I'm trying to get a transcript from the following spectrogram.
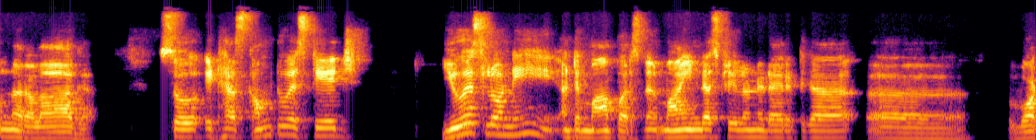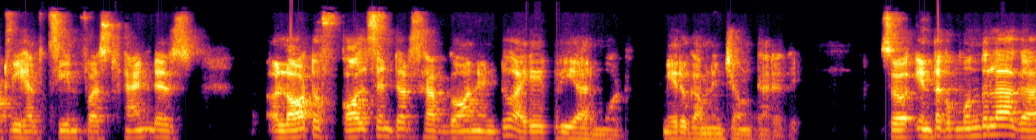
ఉన్నారు అలాగా. So it has come to a stage యుఎస్లోని అంటే మా పర్సనల్ మా ఇండస్ట్రీలోనే డైరెక్ట్గా what we have seen first hand is lot of call centres have gone into IVR mode మీరు గమనించే ఉంటారు అది. సో ఇంతకు ముందులాగా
